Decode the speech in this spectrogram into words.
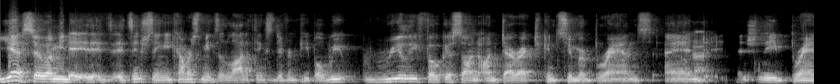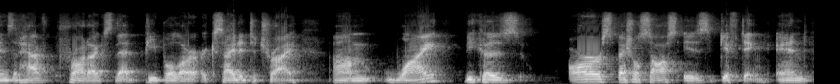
Yeah, so I mean, it, it's interesting. E-commerce means a lot of things to different people. We really focus on on direct consumer brands and okay. essentially brands that have products that people are excited to try. Um, why? Because our special sauce is gifting, and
